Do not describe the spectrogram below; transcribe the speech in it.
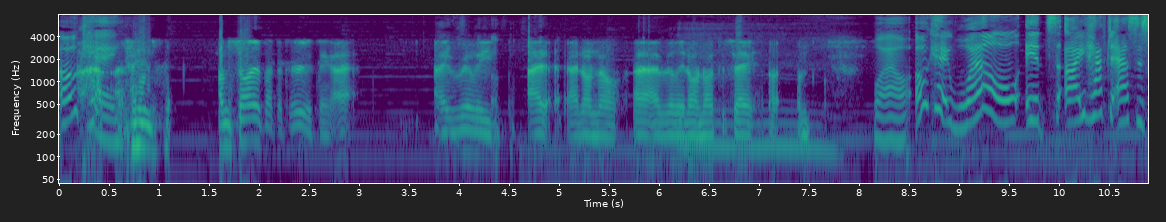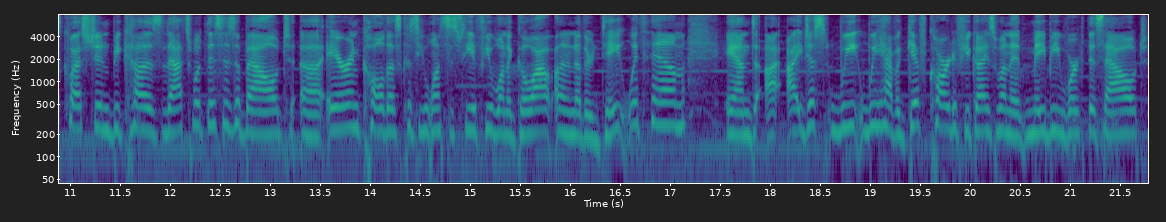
Okay. I, I'm sorry about the period thing. I, I really, I, I don't know. I really don't know what to say. Uh, I'm, Wow. Okay. Well, it's. I have to ask this question because that's what this is about. Uh, Aaron called us because he wants to see if you want to go out on another date with him, and I, I just we we have a gift card if you guys want to maybe work this out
